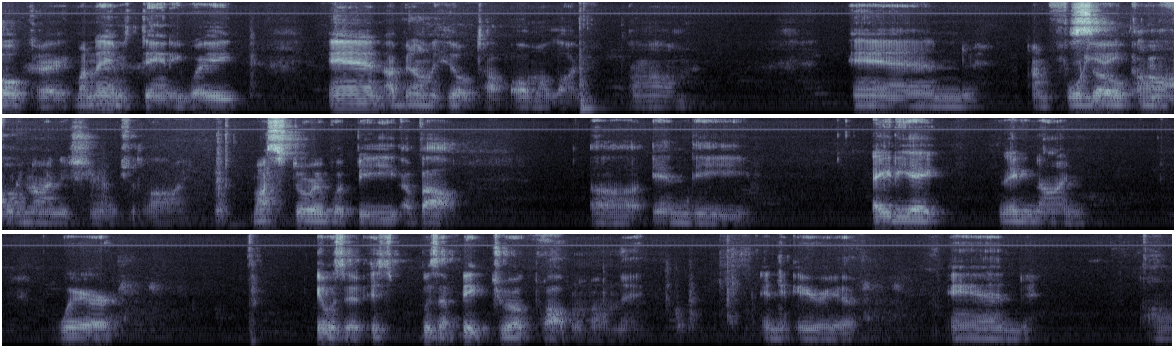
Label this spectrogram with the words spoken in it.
Okay, my name is Danny Wade, and I've been on the hilltop all my life. Um, and I'm 48, So, I'll be um, 49 this year in July. My story would be about uh, in the 88 and 89, where it was a it was a big drug problem on that in the area, and um,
